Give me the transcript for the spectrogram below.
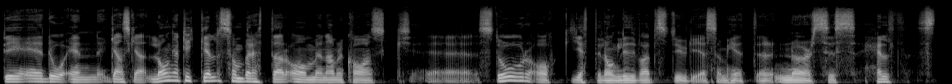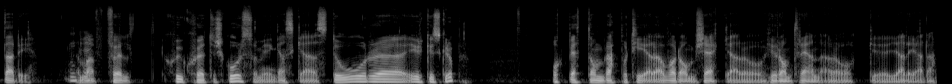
Det är då en ganska lång artikel som berättar om en amerikansk eh, stor och jättelånglivad studie som heter Nurses Health Study. Okay. De har följt sjuksköterskor som är en ganska stor eh, yrkesgrupp och bett dem rapportera vad de käkar och hur de tränar och eh, jada jada.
